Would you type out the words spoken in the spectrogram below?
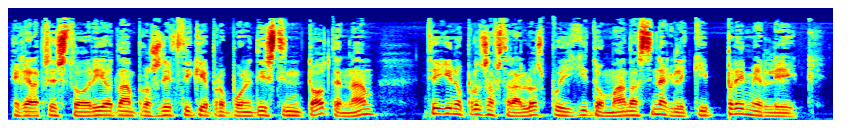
έγραψε ιστορία όταν προσλήφθηκε προπονητής στην Τότεναμ και έγινε ο πρώτος Αυστραλός που ηγεί το ομάδα στην Αγγλική Premier League.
